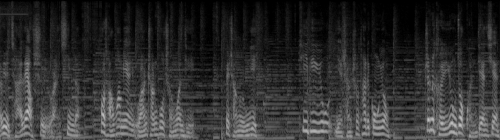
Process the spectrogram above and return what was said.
由于材料是软性的，货场方面完全不成问题。非常容易。TPU 也产生它的功用，真的可以用作捆电线。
